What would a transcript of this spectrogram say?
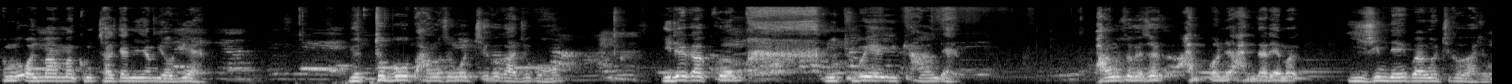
그럼 얼마만큼 잘 되느냐면 여기에 유튜브 방송을 찍어가지고 이래갖고 막 유튜브에 이렇게 하는데 방송에서 한 번에 한 달에 막 24방을 찍어가지고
